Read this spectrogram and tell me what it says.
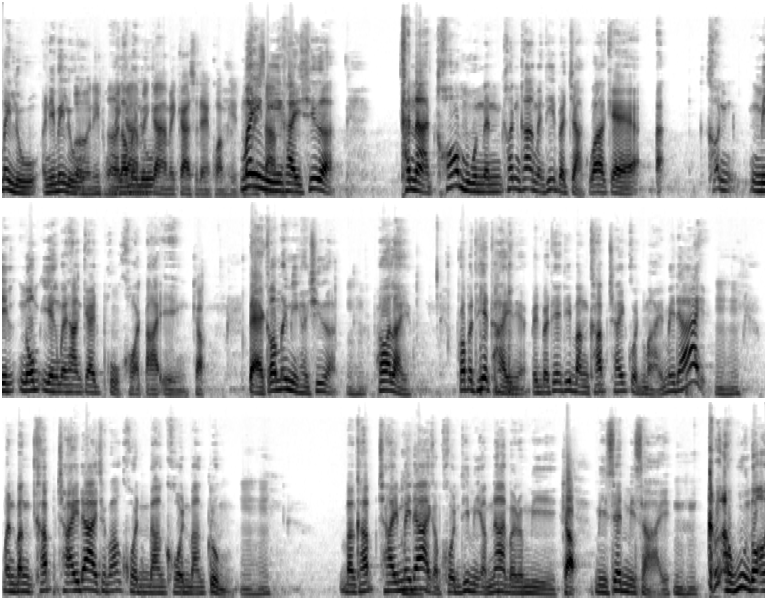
ไม่รู้ อันนี้ไม่รู้เออ นี่ผมเออไม่กเราล้าไม่ไม่รู้กล้าไม่กล้าแสดงความเห็นไม่ทามีบใครเชื่อ ขนาดข้อมูลมันค่อนข้างเป็นที่ประจักษ์ว่าแกอะค่อนมีโน้มเอียงไปทางแกผูกคอตายเอง ครับ แต่ก็ไม่มีใครเชื่อ อืมเพราะอะไร เพราะประเทศไทยเนี่ยเป็นประเทศที่บังคับใช้กฎหมายไม่ได้ อืมมันบังคับใช้ได้เฉพาะคนบางคนบางกลุ่ม อืมบังคับใช้ไม่ได้กับคนที่มีอำนาจบารมี ครับมีเส้นมีสาย อืมเอาพูดตรงเอา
